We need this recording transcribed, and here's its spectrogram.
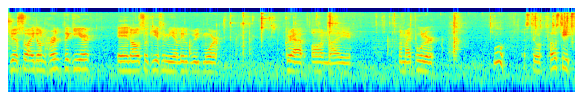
just so I don't hurt the gear and also gives me a little bit more grab on my on my puller. Ooh, still toasty.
